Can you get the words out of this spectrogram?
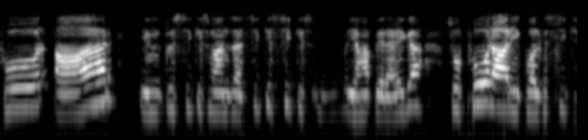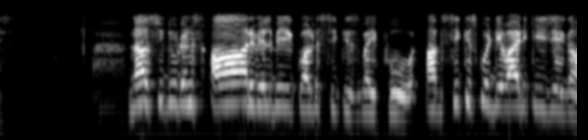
Four R into six one six six यहाँ पे रहेगा। So four R equal to six now students R will be equal to six by four अब सिक्स को डिवाइड कीजिएगा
